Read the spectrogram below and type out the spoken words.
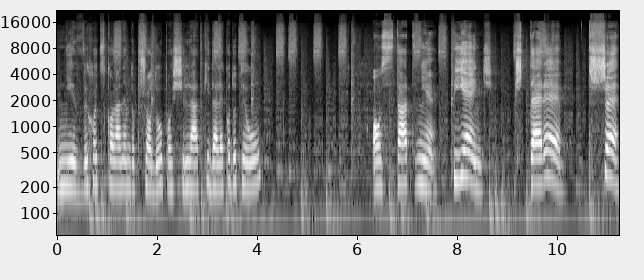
Nie wychodź z kolanem do przodu, pośladki daleko do tyłu. Ostatnie. Pięć, cztery, trzy,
